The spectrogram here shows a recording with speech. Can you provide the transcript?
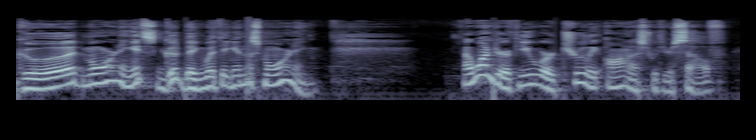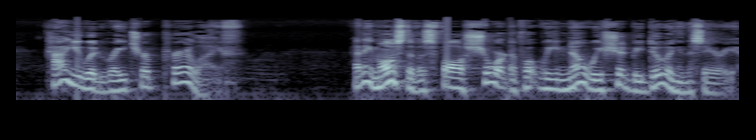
Good morning. It's good being with you again this morning. I wonder if you were truly honest with yourself, how you would rate your prayer life. I think most of us fall short of what we know we should be doing in this area.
